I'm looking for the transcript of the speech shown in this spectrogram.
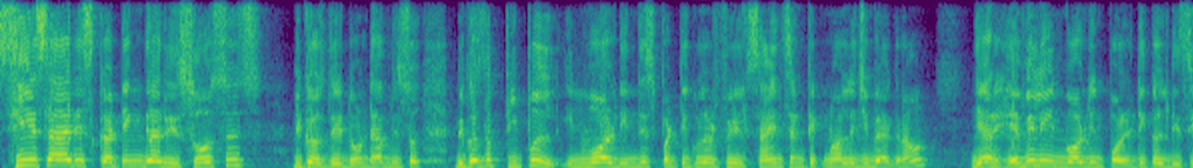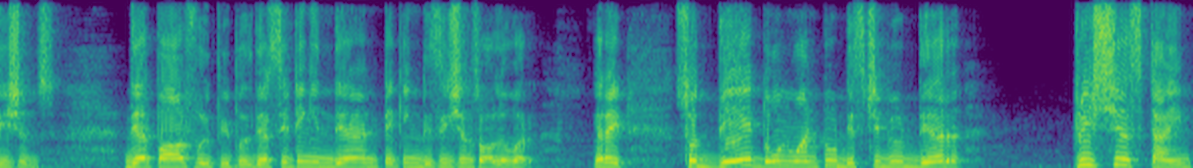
CSIR is cutting their resources because they don't have resources. Because the people involved in this particular field, science and technology background, they are heavily involved in political decisions. They are powerful people. They are sitting in there and taking decisions all over. Right? So they don't want to distribute their precious time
